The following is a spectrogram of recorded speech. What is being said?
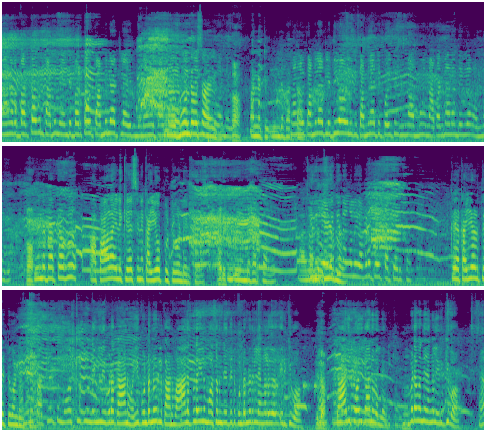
ഞങ്ങളുടെ ഭർത്താവും തമിഴ് എന്റെ ഭർത്താവ് തമിഴ്നാട്ടിലായിരുന്നു. ഞങ്ങൾ മൂന്ന് ദിവസമായി? ആ. വന്നിട്ട് ഇതിന്റെ ഭർത്താവ്. ഞങ്ങൾ തമിഴ്നാട്ടിൽ ദീപാവലിക്ക് തമിഴ്നാട്ടിൽ പോയിട്ട് ഇന്ന് അമ്മ പതിനാലാം തീയതിയാണ് വന്നത്. എന്റെ ഭർത്താവ് ആ പാളയിൽ കേസിന് കയ്യൊപ്പ് ഇട്ടുകൊണ്ടിരിക്കുക ആര്? ഇതിന്റെ ഭർത്താവ്. അത് തീർന്നത്. ഞങ്ങൾ എവിടെ പോയി കട്ടെടുക്കും ക- കയ്യെഴുത്ത് ഇട്ടുകൊണ്ടിരിക്കുക പട്ടിയെടുത്ത് മോഷ്ടിച്ചിട്ടുണ്ടെങ്കിൽ ഇവിടെ കാണുമോ ഈ കുണ്ടന്നൂരിൽ കാണുമോ ആലപ്പുഴയിൽ മോശം ചെയ്തിട്ട് കുണ്ടന്നൂരിൽ ഞങ്ങൾ ഇരിക്കുവോ? ചാടി പോയി കാണുമല്ലേ ഇവിടെ വന്ന് ഞങ്ങൾ ഇരിക്കുവോ? ഏ?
